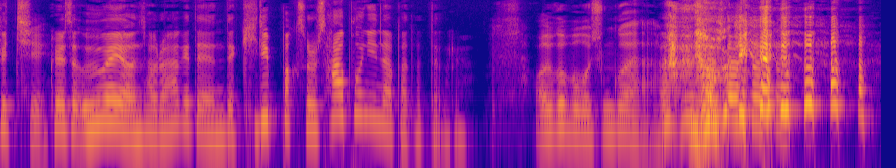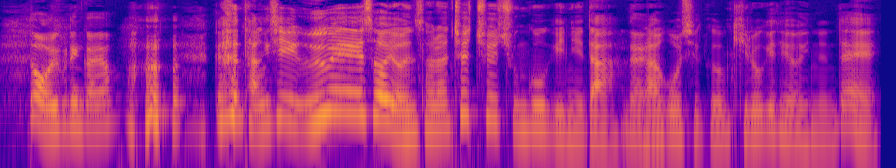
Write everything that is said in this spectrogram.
그치. 그래서 의회 연설을 하게 되는데 기립박수를 4분이나 받았다 그래요. 얼굴 보고 준 거야. 또 얼굴인가요? 그러니까 당시 의회에서 연설한 최초의 중국인이다. 네. 라고 지금 기록이 되어 있는데,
